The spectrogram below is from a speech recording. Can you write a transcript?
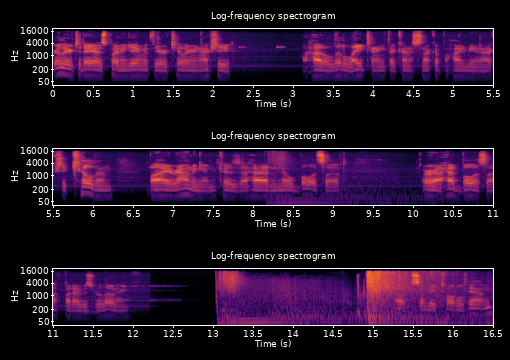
Earlier today I was playing a game with the artillery and actually I had a little light tank that kind of snuck up behind me and I actually killed him by ramming him because I had no bullets left. Or I had bullets left, but I was reloading. Oh, somebody totaled him.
